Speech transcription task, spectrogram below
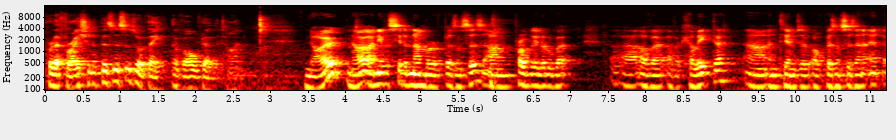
proliferation of businesses, or have they evolved over time? No, no, I never set a number of businesses. Um, probably a little bit uh, of, a, of a collector uh, in terms of, of businesses, and, and,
